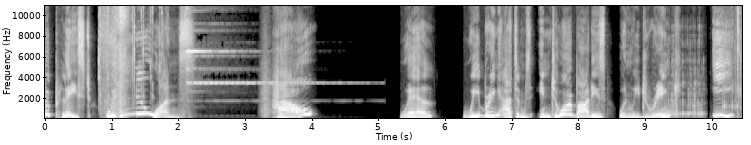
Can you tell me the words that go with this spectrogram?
replaced with new ones. How? Well, we bring atoms into our bodies when we drink, eat,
